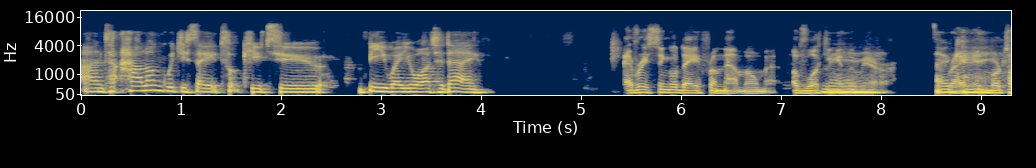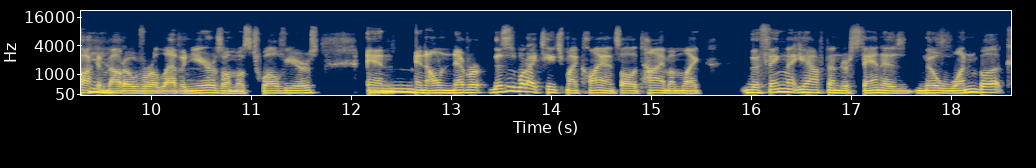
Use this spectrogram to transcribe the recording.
And how long would you say it took you to be where you are today? Every single day from that moment of looking in the mirror. Okay. Right. And we're talking yeah. about over 11 years, almost 12 years. And, mm. and I'll never, this is what I teach my clients all the time. I'm like, the thing that you have to understand is no one book,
